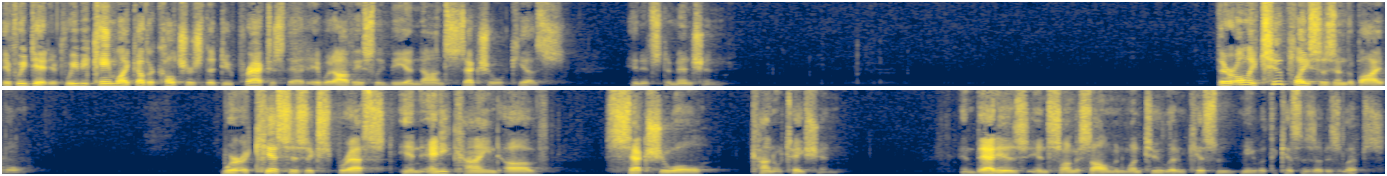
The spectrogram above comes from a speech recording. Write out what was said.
if we did, if we became like other cultures that do practice that, it would obviously be a non sexual kiss in its dimension. There are only two places in the Bible where a kiss is expressed in any kind of sexual connotation. And that is in Song of Solomon 1 2, let him kiss me with the kisses of his lips.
